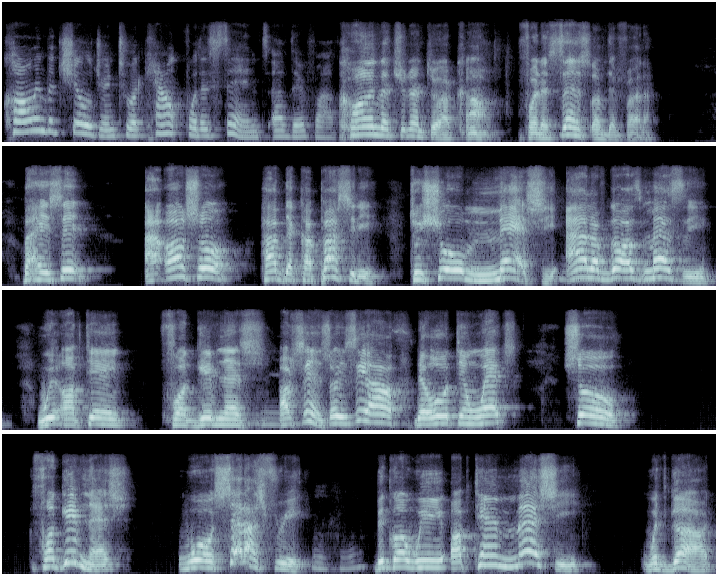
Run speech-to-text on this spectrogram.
calling the children to account for the sins of their fathers. calling the children to account for the sins of their father. But he said, I also have the capacity to show mercy. Out of God's mercy, we obtain forgiveness of sin. So you see how the whole thing works? So forgiveness will set us free Mhm. because we obtain mercy with God,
